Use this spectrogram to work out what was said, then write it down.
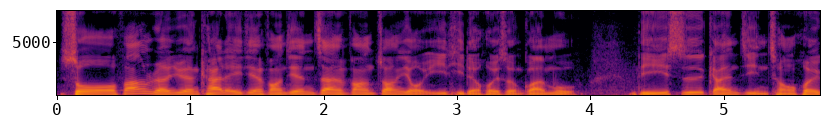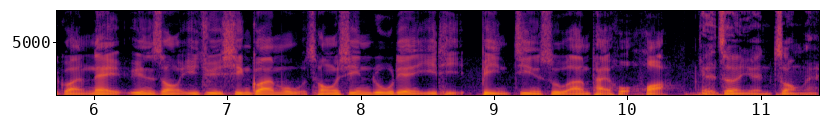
所方人员开了一间房间暂放装有遗体的毁损棺木。李医师赶紧从会馆内运送一具新棺木，重新入殓遗体，并尽速安排火化。哎、这很严重哎、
